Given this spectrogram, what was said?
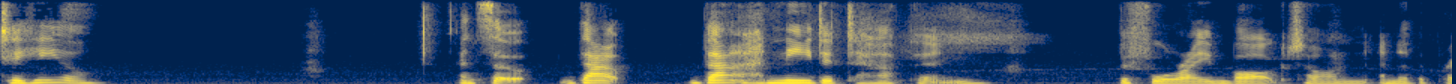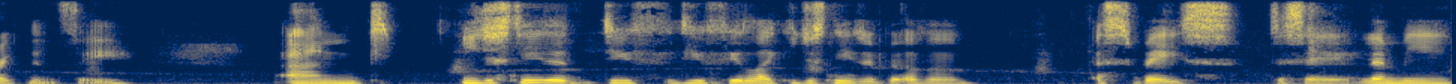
to heal. And so that that needed to happen before I embarked on another pregnancy. And You just needed. Do you do you feel like you just needed a bit of a a space to say, let me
